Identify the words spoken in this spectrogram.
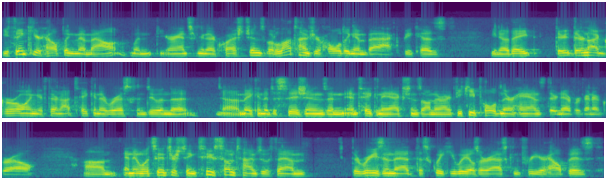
you think you're helping them out when you're answering their questions, but a lot of times you're holding them back because you know they they're, they're not growing if they're not taking the risks and doing the uh, making the decisions and, and taking the actions on their own. If you keep holding their hands, they're never going to grow. Um, and then what's interesting too, sometimes with them, the reason that the squeaky wheels are asking for your help is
